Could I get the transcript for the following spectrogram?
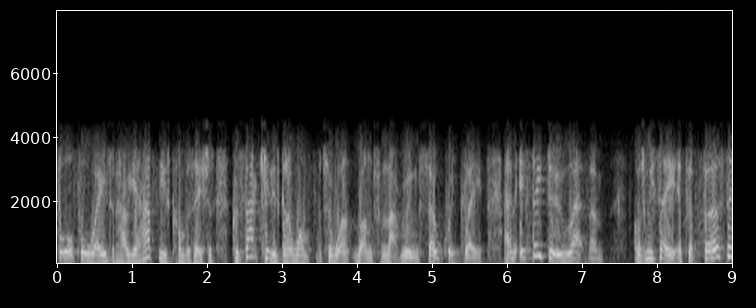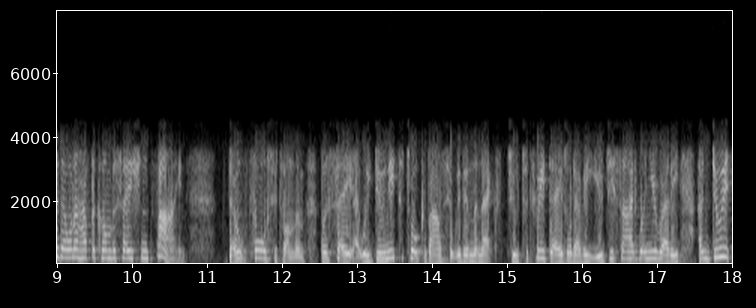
thoughtful ways of how you have these conversations because that kid is going to want to run from that room so quickly. And if they do, let them because we say if at first they don't want to have the conversation, fine. Don't force it on them, but say uh, we do need to talk about it within the next two to three days, whatever. You decide when you're ready, and do it.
